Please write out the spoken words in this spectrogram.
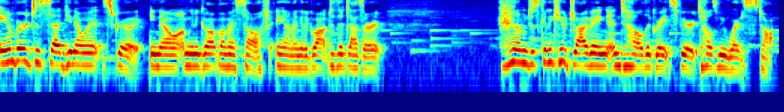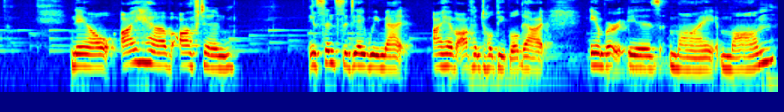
Amber just said, you know what, screw it. You know, I'm going to go out by myself and I'm going to go out to the desert. And I'm just going to keep driving until the Great Spirit tells me where to stop. Now, I have often, since the day we met, I have often told people that Amber is my mom,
